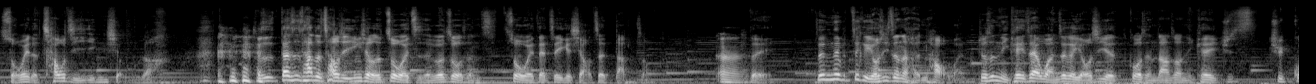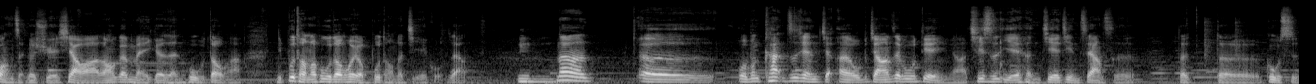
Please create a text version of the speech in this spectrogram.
所谓的超级英雄，你知道吗？就是，但是他的超级英雄的作为只能够做成作为在这个小镇当中。嗯，对，这那这个游戏真的很好玩，就是你可以在玩这个游戏的过程当中，你可以去去逛整个学校啊，然后跟每一个人互动啊，你不同的互动会有不同的结果，这样子。嗯那呃，我们看之前讲呃，我们讲到这部电影啊，其实也很接近这样子的的故事，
